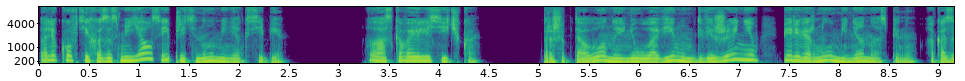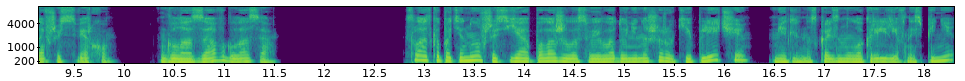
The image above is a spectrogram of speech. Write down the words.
Поляков тихо засмеялся и притянул меня к себе. «Ласковая лисичка», — прошептал он и неуловимым движением перевернул меня на спину, оказавшись сверху. Глаза в глаза. Сладко потянувшись, я положила свои ладони на широкие плечи, медленно скользнула к рельефной спине,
